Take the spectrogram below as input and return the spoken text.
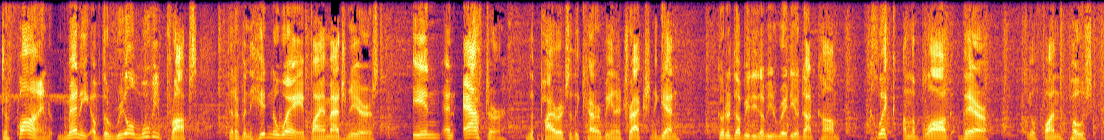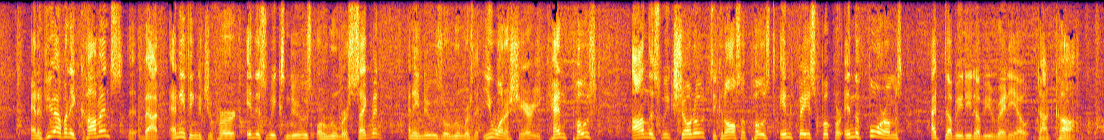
to find many of the real movie props that have been hidden away by Imagineers in and after the Pirates of the Caribbean attraction. Again, go to wdwradio.com, click on the blog there. You'll find the post. And if you have any comments about anything that you've heard in this week's news or rumors segment, any news or rumors that you want to share, you can post on this week's show notes. You can also post in Facebook or in the forums at wdwradio.com.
